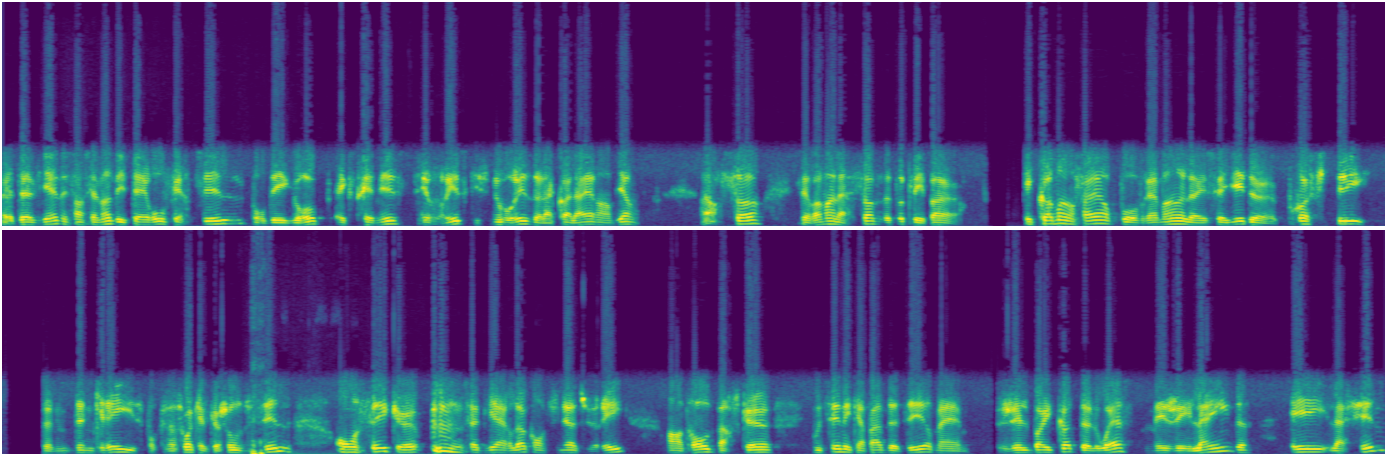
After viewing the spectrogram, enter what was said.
euh, deviennent essentiellement des terreaux fertiles pour des groupes extrémistes, terroristes qui se nourrissent de la colère ambiante. Alors ça, c'est vraiment la somme de toutes les peurs. Et comment faire pour vraiment là, essayer de profiter d'une crise pour que ce soit quelque chose d'utile? On sait que cette guerre-là continue à durer, entre autres parce que Poutine est capable de dire, ben, j'ai le boycott de l'Ouest, mais j'ai l'Inde, et la Chine,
